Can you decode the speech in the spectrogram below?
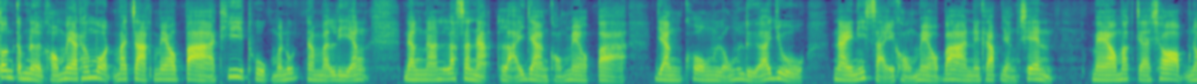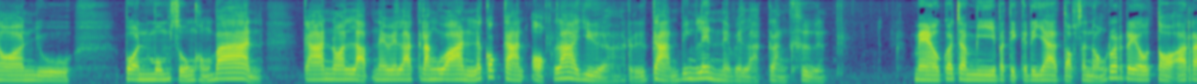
ต้นกำเนิดของแมวทั้งหมดมาจากแมวป่าที่ถูกมนุษย์นำมาเลี้ยง ดังนั้นลักษณะหลายอย่างของแมวป่า ยังคงหลงเหลืออยู่ในนิสัยของแมวบ้านนะครับ อย่างเช่น แมวมักจะชอบนอนอยู่บนมุมสูงของบ้าน การนอนหลับในเวลากลางวัน แล้วก็การออกล่าเหยื่อ หรือการวิ่งเล่นในเวลากลางคืน แมวก็จะมีปฏิกิริยาตอบสนองรวดเร็วต่ออะไร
